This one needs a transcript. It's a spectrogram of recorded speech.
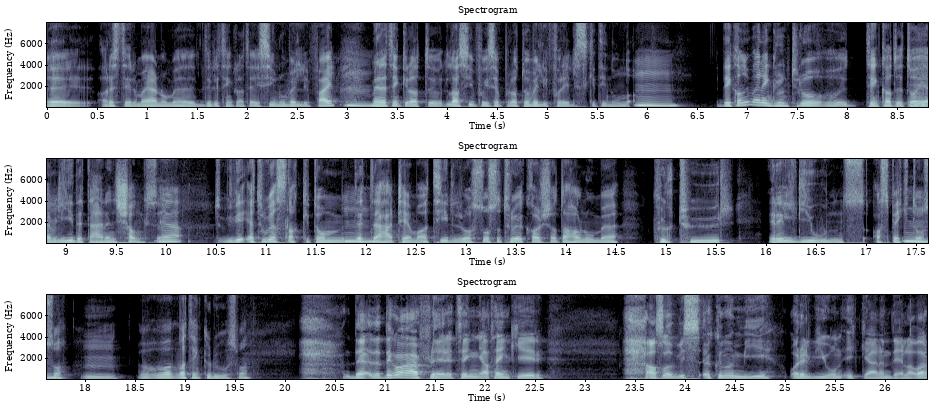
Arrester meg gjerne om jeg, dere tenker at jeg sier noe veldig feil. Men jeg tenker at, eh, la oss si for eksempel at du er veldig forelsket i noen. da. Mm. Det kan jo være en grunn til å eh, tenke at vet du, jeg vil gi dette her en sjanse. Ja. Jeg tror vi har snakket om dette her temaet tidligere også, så tror jeg kanskje at det har noe med kultur, religionsaspektet også. Mm. Hva, hva tenker du, Osman? Det, det, det kan være flere ting. Jeg tenker Altså, Hvis økonomi og religion ikke er en del av det,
